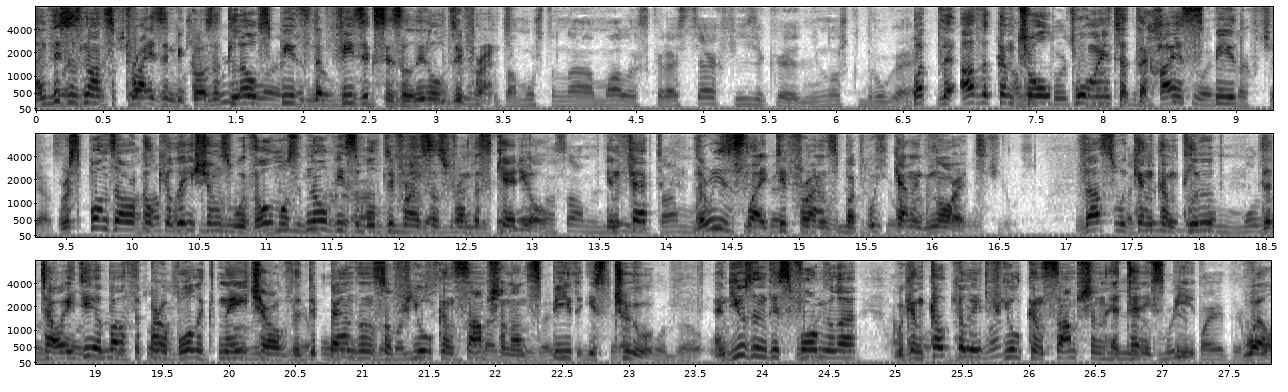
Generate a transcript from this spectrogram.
and this is not surprising because at low speeds the physics is a little different. But the other control point at the highest speed responds our calculations with almost no visible differences from the schedule. In fact, there is a slight difference, but we can ignore it. Thus, we can conclude that our idea about the parabolic nature of the dependence of fuel consumption on speed is true, and using this formula, we can calculate fuel consumption at any speed, well,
